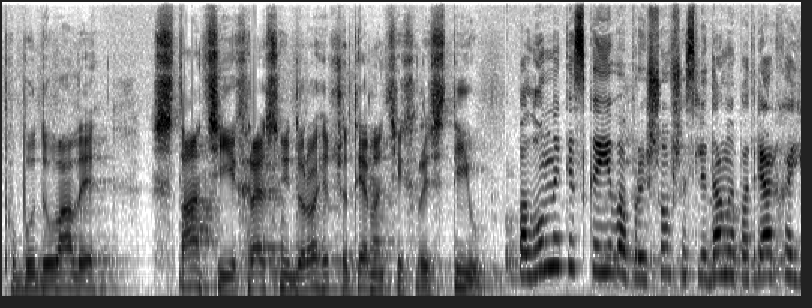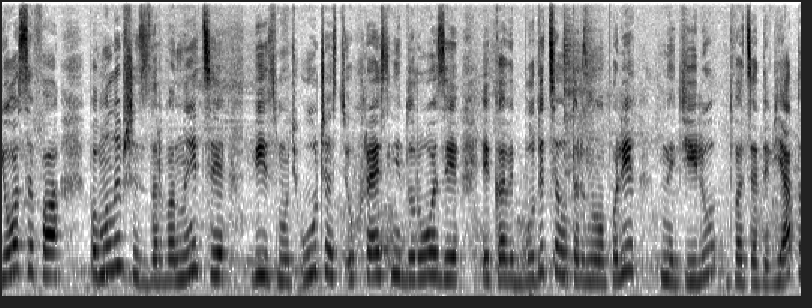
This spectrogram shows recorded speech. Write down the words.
побудували стації Хресної дороги 14 хрестів. Паломники з Києва, пройшовши слідами патріарха Йосифа, помолившись з Зарваниці, візьмуть участь у хресній дорозі, яка відбудеться у Тернополі неділю 29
